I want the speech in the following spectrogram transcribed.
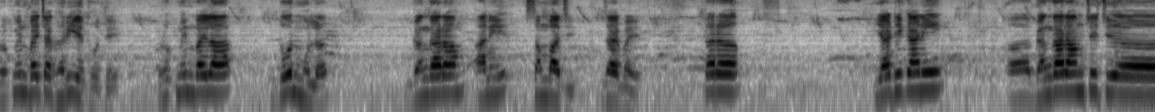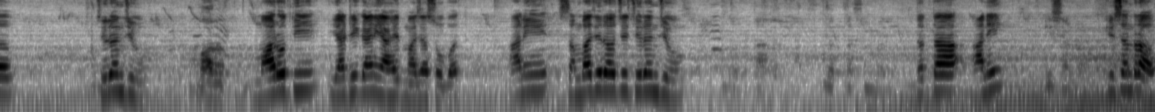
रुक्मिणबाईच्या घरी येत होते. रुक्मिणबाईला दोन मुलं गंगाराम आणि संभाजी जायबाई. तर या ठिकाणी गंगारामचे चि चिरंजीव मारुत. मारुती या ठिकाणी आहेत माझ्यासोबत. आणि संभाजीरावचे चिरंजीव दत्ता आणि किशनराव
